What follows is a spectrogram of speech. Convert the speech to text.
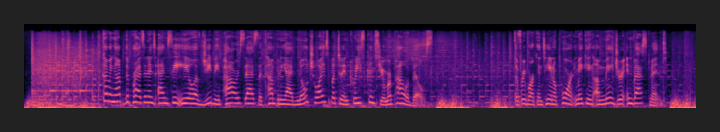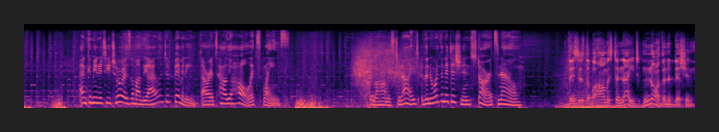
Coming up, the president and CEO of GB Power says the company had no choice but to increase consumer power bills. The Freeport Container Port making a major investment. And community tourism on the island of Bimini, our Italia Hall explains. The Bahamas Tonight, the Northern Edition starts now. This is the Bahamas Tonight, Northern Edition.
